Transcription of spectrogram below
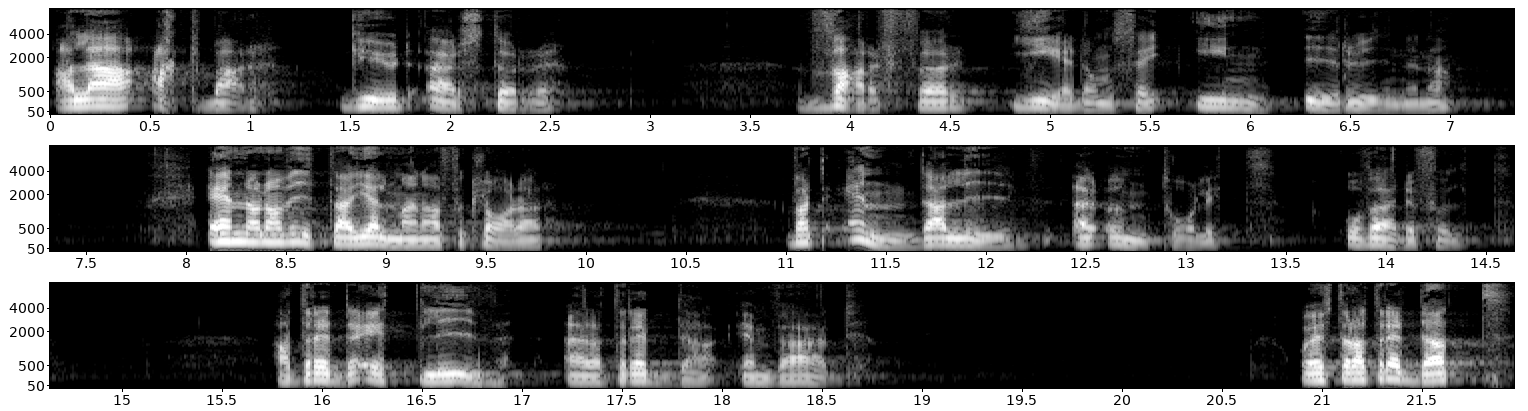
Allah akbar, Gud är större. Varför ger de sig in i ruinerna? En av de vita hjälmarna förklarar. Vartenda liv är ömtåligt och värdefullt. Att rädda ett liv är att rädda en värld. Och efter att ha räddat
